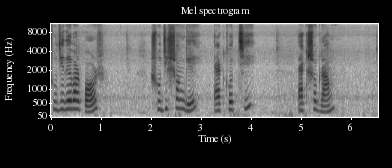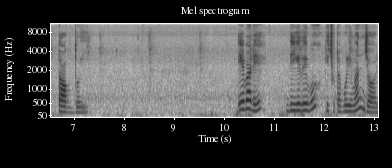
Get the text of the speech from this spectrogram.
সুজি দেওয়ার পর সুজির সঙ্গে অ্যাড করছি একশো গ্রাম টক দই। এবারে দিয়ে দেব কিছুটা পরিমাণ জল।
